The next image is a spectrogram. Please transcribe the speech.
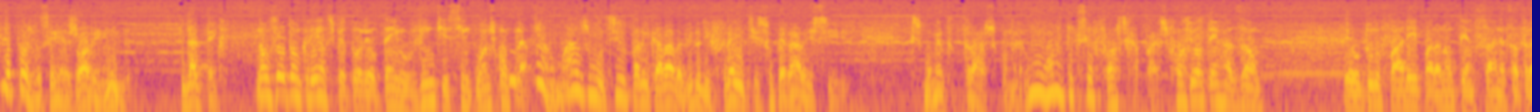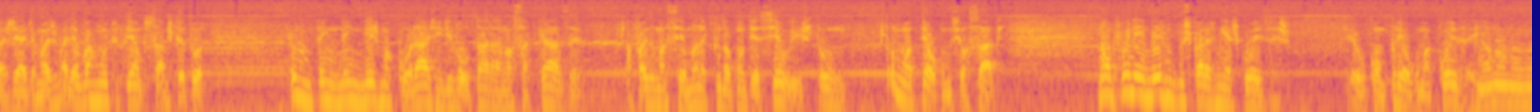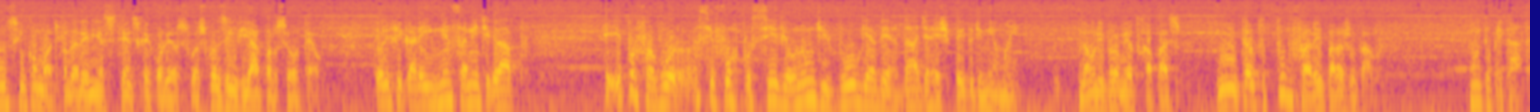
E depois você é jovem ainda. Que idade tem? Não sou tão criança, inspetor. Eu tenho 25 anos completos. Não, mas um motivo para encarar a vida de frente e superar esse, esse momento trágico, né? Um homem tem que ser forte, rapaz. O Forte. senhor tem razão. Eu tudo farei para não pensar nessa tragédia, mas vai levar muito tempo, sabe, inspetor? Eu não tenho nem mesmo a coragem de voltar à nossa casa. Já faz uma semana que tudo aconteceu e estou, estou num hotel, como o senhor sabe. Não fui nem mesmo buscar as minhas coisas. Eu comprei alguma coisa e Não, não, não, não se incomode. Mandarei minha assistente recolher suas coisas e enviar para o seu hotel. eu lhe ficarei imensamente grato. E, por favor, se for possível, não divulgue a verdade a respeito de minha mãe. Não lhe prometo, rapaz. No entanto, tudo farei para ajudá-lo. Muito obrigado.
